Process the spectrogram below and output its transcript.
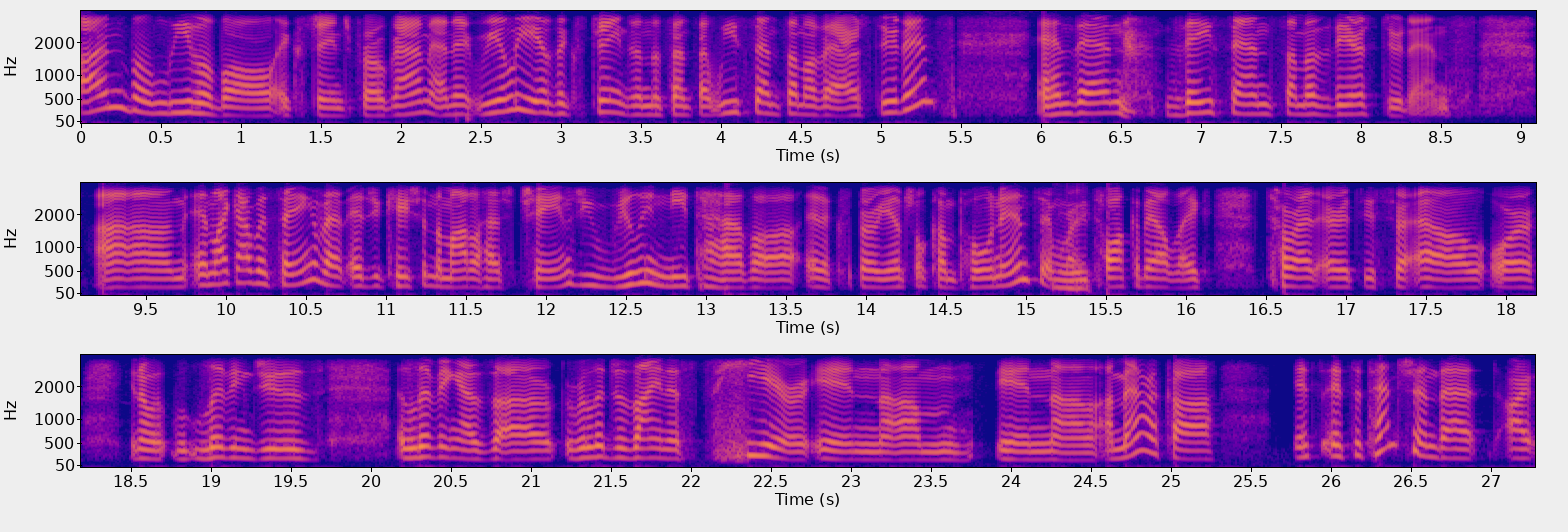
Unbelievable exchange program, and it really is exchange in the sense that we send some of our students, and then they send some of their students. Um, and like I was saying about education, the model has changed. You really need to have a, an experiential component. And when we talk about like Torah Eretz Yisrael or you know living Jews living as uh, religious Zionists here in um, in uh, America, it's it's a tension that I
